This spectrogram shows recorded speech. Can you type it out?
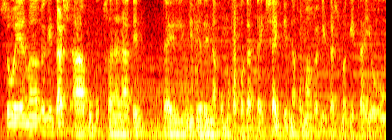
So, ayan mga ka-guitars, ah, bubuksan na natin dahil hindi na rin ako makapagantay. Excited na ako mga ka-guitars makita yung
